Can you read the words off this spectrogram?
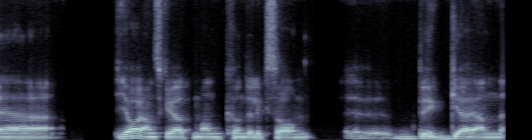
uh, jag önskar att man kunde liksom bygga en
